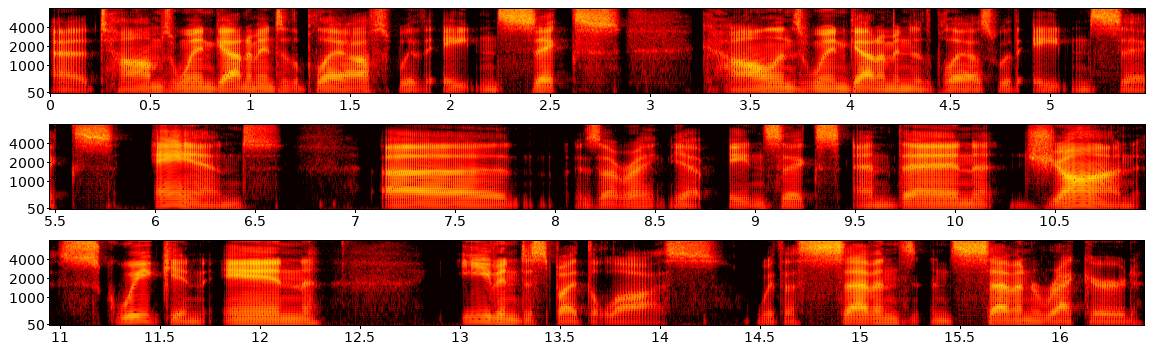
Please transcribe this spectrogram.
uh, Tom's win got him into the playoffs with 8 and 6. Colin's win got him into the playoffs with 8 and 6. And uh, is that right? Yep, eight and six. And then John squeaking in, even despite the loss, with a seven and seven record,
